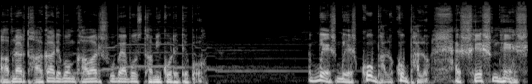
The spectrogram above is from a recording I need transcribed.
আপনার থাকার এবং খাওয়ার সুব্যবস্থা আমি করে দেব। বেশ বেশ, খুব ভালো খুব ভালো। শেষমেশ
